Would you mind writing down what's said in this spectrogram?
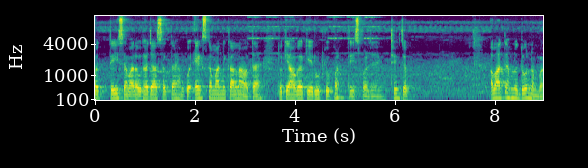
तेईस हमारा उधर जा सकता है, हमको एक्स का मान निकालना होता है तो क्या होगा कि रूट के ऊपर तेईस पड़ जाएगा। ठीक, जब अब आते हैं हम लोग दो नंबर।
